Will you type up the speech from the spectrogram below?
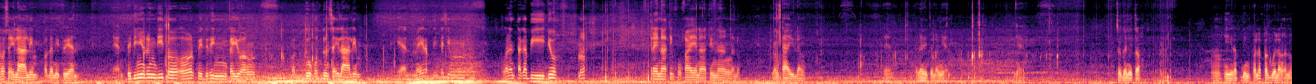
No, sa ilalim, pag ganito yan. Ayan. Pwede nyo rin dito or pwede rin kayo ang magdukot dun sa ilalim. Ayan. Mahirap din kasi yung walang taga video. No? Try natin kung kaya natin ng ano, ng tayo lang. Ayan. Ganito lang yan. Ayan. So ganito. Ang hirap din pala pag walang ano,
